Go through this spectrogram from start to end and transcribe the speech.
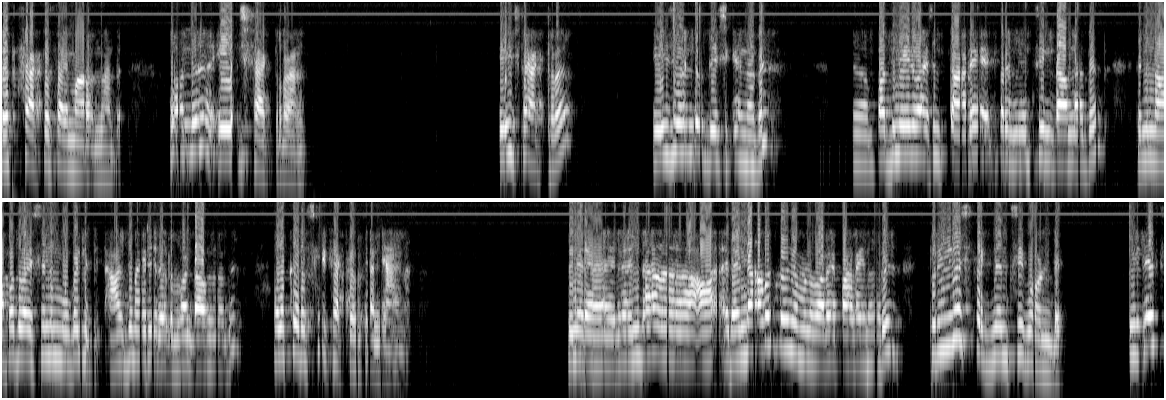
റിസ്ക് ഫാക്ടേഴ്സ് ആയി മാറുന്നത്. ഒന്ന് ഏജ് ഫാക്ടറാണ് ഏജ് ഫാക്ടർ ഏജ് കൊണ്ട് ഉദ്ദേശിക്കുന്നത് പതിനേഴ് വയസ്സിൽ താഴെ പ്രഗ്നൻസി ഉണ്ടാവുന്നത് പിന്നെ നാൽപ്പത് വയസ്സിന് മുകളിൽ ആദ്യമായിട്ട് ഗർഭം ഉണ്ടാവുന്നത് അതൊക്കെ റിസ്കി ഫാക്ടേഴ്സ് തന്നെയാണ്. പിന്നെ രണ്ടാ രണ്ടാമത്തെ നമ്മൾ പറ- പറയുന്നത് പ്രീവിയസ് പ്രഗ്നൻസി കൊണ്ട്. പ്രീവിയസ്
